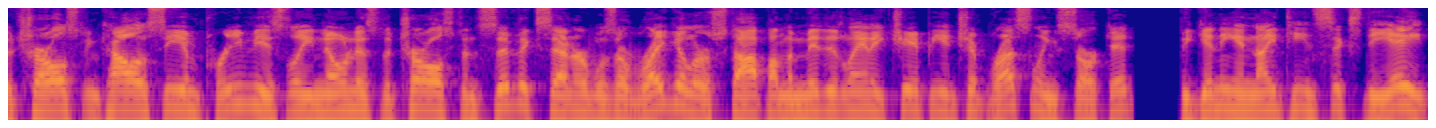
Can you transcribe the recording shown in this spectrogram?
The Charleston Coliseum, previously known as the Charleston Civic Center, was a regular stop on the Mid Atlantic Championship Wrestling circuit beginning in 1968,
